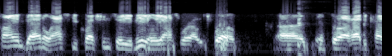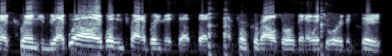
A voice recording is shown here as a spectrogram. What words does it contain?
kind guy, and he'll ask you questions. So he immediately asked where I was from, uh, and so I had to kind of cringe and be like, "Well, I wasn't trying to bring this up, but I'm from Corvallis, Oregon. I went to Oregon State."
